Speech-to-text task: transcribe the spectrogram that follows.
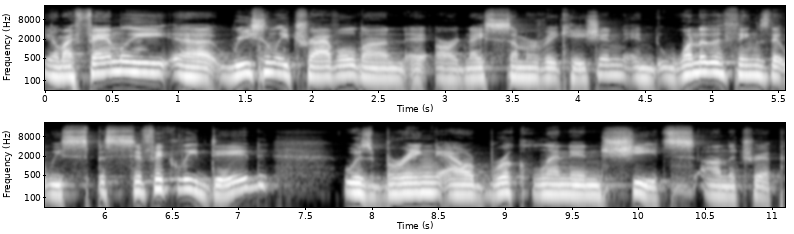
You know, my family uh, recently traveled on uh, our nice summer vacation, and one of the things that we specifically did was bring our Brooklinen sheets on the trip.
